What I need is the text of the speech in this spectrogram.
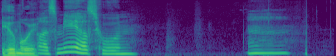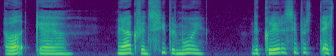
heel mooi. dat is mega schoon. Mm. Wel, ik, eh, ja, ik vind het super mooi. De kleuren super, echt,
